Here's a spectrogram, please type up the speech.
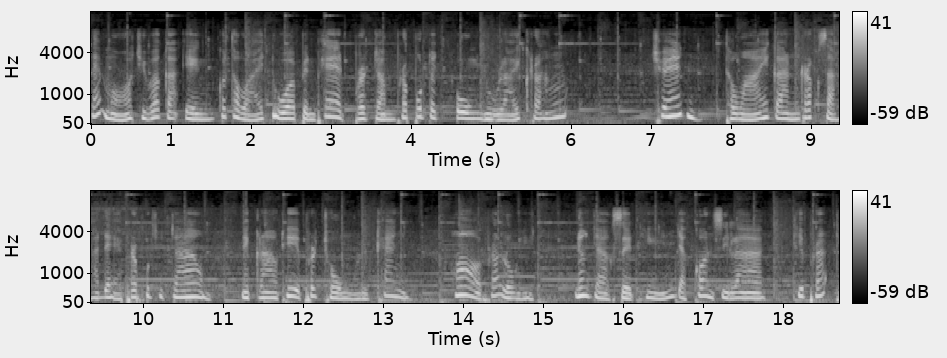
และหมอชิวกะเองก็ถวายตัวเป็นแพทย์ประจำพระพุทธองค์อยู่หลายครั้ง เช่น ถวายการรักษาแด่พระพุทธเจ้า ในคราวที่พระชงหรือแข้งห่อพระโลหิต เนื่องจากเศษหินจากก้อนศิลาที่พระเท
